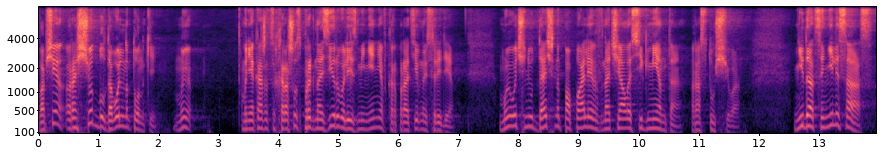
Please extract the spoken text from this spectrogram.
Вообще расчет был довольно тонкий. Мы, мне кажется, хорошо спрогнозировали изменения в корпоративной среде. Мы очень удачно попали в начало сегмента растущего. Недооценили SaaS –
